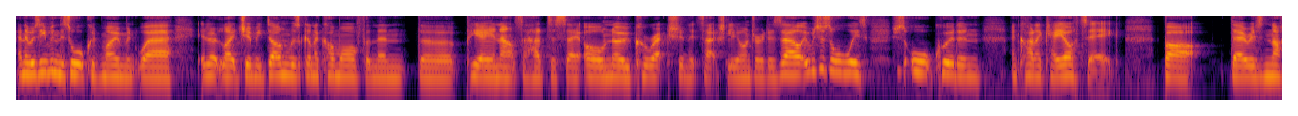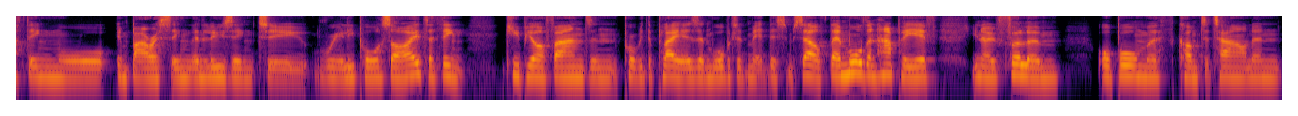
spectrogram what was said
and there was even this awkward moment where it looked like Jimmy Dunne was going to come off, and then the PA announcer had to say, "Oh no, correction, it's actually Andre Dozzell." It was just always just awkward and and kind of chaotic, but there is nothing more embarrassing than losing to really poor sides. I think QPR fans and probably the players, and Warburton admitted this himself, they're more than happy if, you know, Fulham or Bournemouth come to town and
